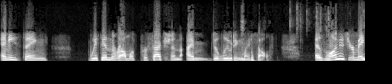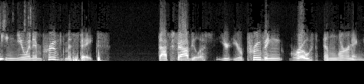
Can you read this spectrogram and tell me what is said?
anything within the realm of perfection, I'm deluding myself as long as you're making new and improved mistakes, that's fabulous. You're, you're proving growth and learning.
